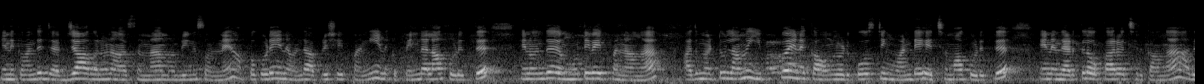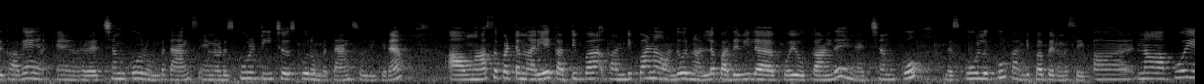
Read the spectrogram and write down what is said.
எனக்கு வந்து ஜட்ஜ் ஆகணும்னு ஆசை மேம் அப்படின்னு சொன்னேன். அப்போ கூட என்னை வந்து அப்ரிஷியேட் பண்ணி எனக்கு பெண்ணெல்லாம் கொடுத்து என்னை வந்து மோட்டிவேட் பண்ணாங்க. அது மட்டும் இல்லாமல் இப்போ எனக்கு அவங்களோட போஸ்டிங் ஒன் டே ஹெச்எம்மாக கொடுத்து என்னை இந்த இடத்துல உட்கார வச்சுருக்காங்க. அதுக்காக என்- என்னோட ஹெச்எம்க்கும் ரொம்ப தேங்க்ஸ் என்னோடய ஸ்கூல் டீச்சர்ஸ்க்கும் ரொம்ப தேங்க்ஸ் சொல்லிக்கிறேன். அவங்க ஆசைப்பட்ட மாதிரியே கண்டிப்பாக கண்டிப்பாக நான் வந்து ஒரு நல்ல பதவியில் போய் உட்காந்து எங்கள் ஹெச்எம்க்கும் இந்த ஸ்கூலுக்கும் கண்டிப்பாக பெருமை சேர்ப்பேன். நான் போய்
